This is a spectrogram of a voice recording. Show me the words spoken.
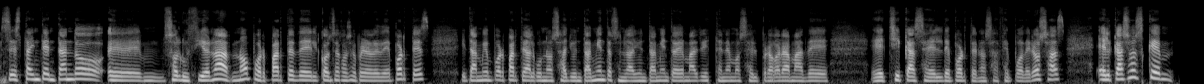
se está intentando eh, solucionar ¿no? por parte del Consejo Superior de Deportes y también por parte de algunos ayuntamientos. En el Ayuntamiento de Madrid tenemos el programa de eh, Chicas, el deporte nos hace poderosas. El caso es que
